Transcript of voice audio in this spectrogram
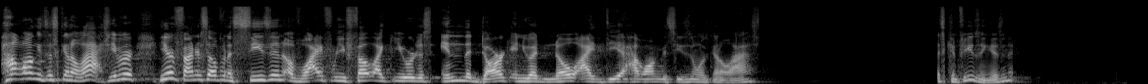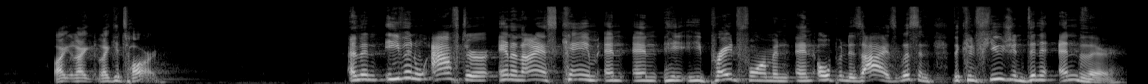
how long is this going to last? You ever, you ever find yourself in a season of life where you felt like you were just in the dark and you had no idea how long the season was going to last? It's confusing, isn't it? Like, like, like it's hard. And then even after Ananias came and, and he, he prayed for him and, and opened his eyes, listen, the confusion didn't end there.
